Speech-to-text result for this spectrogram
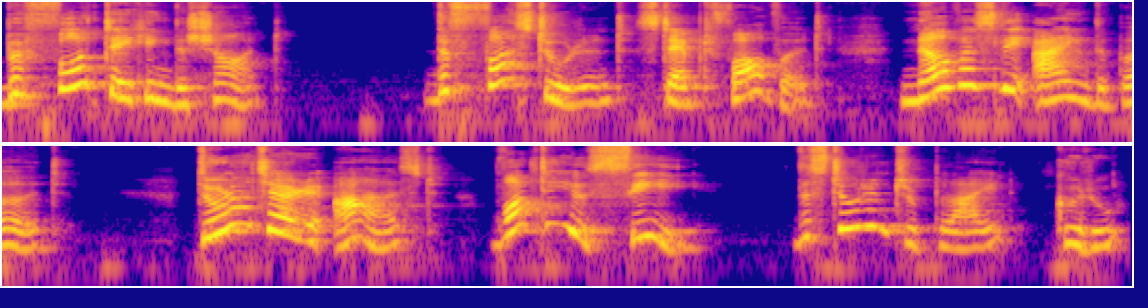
before taking the shot. The first student stepped forward, nervously eyeing the bird. Dronacharya asked, What do you see? The student replied, Guru,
